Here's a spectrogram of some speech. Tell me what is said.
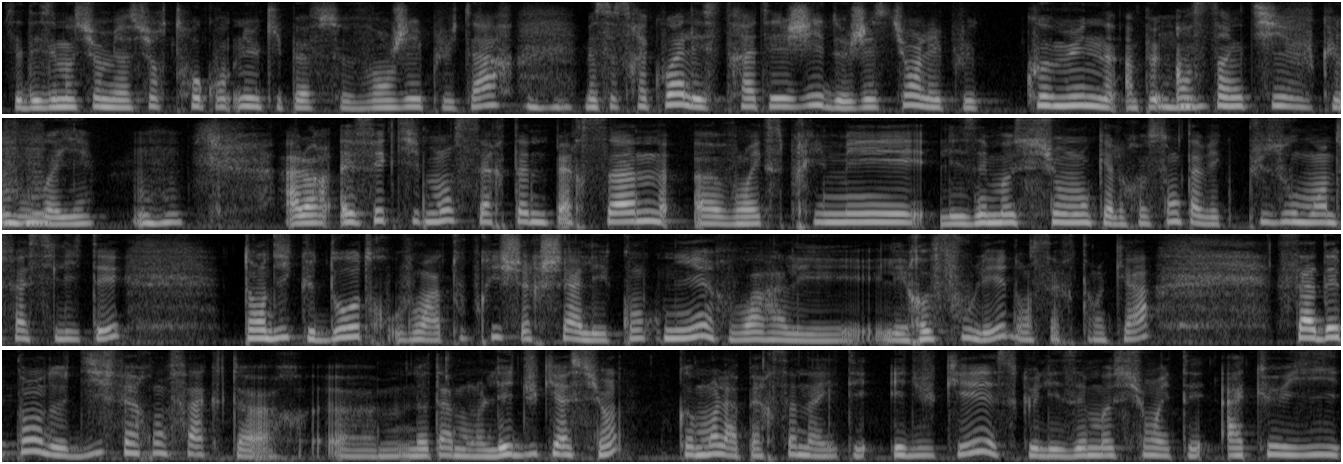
C'est des émotions bien sûr trop contenues qui peuvent se venger plus tard, mhm. mais ce serait quoi les stratégies de gestion les plus communes, un peu mhm. instinctives que vous mhm. voyez? Alors effectivement, certaines personnes euh, vont exprimer les émotions qu'elles ressentent avec plus ou moins de facilité, tandis que d'autres vont à tout prix chercher à les contenir, voire à les, refouler dans certains cas. Ça dépend de différents facteurs, euh, notamment l'éducation comment la personne a été éduquée. Est-ce que les émotions étaient accueillies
